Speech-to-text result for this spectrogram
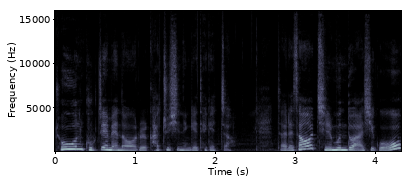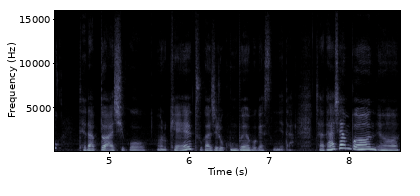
좋은 국제 매너를 갖추시는 게 되겠죠. 자, 그래서 질문도 아시고 대답도 아시고 이렇게 두 가지로 공부해 보겠습니다. 자, 다시 한번 어,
